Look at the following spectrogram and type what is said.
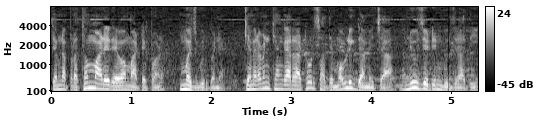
તેમના પ્રથમ માળે રહેવા માટે પણ મજબૂર બન્યા. કેમેરામેન ખેંગાર રાઠોડ સાથે મૌલિક દામેચા ન્યૂઝ એટીન ગુજરાતી,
